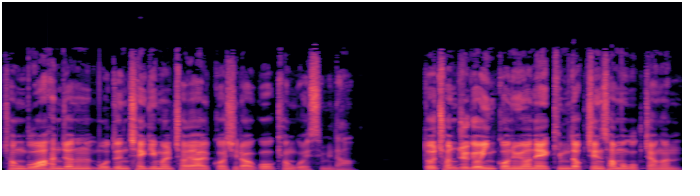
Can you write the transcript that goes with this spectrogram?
정부와 한전은 모든 책임을 져야 할 것이라고 경고했습니다. 또 천주교 인권위원회 김덕진 사무국장은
